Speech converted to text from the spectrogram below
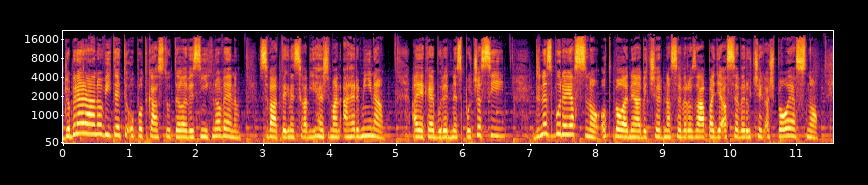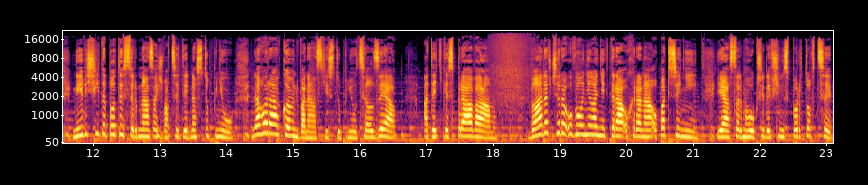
Dobré ráno, vítejte u podcastu televizních novin. Svátek neslaví Heřman a Hermína. A jaké bude dnes počasí? Dnes bude jasno, odpoledne a večer na severozápadě a severu Čech až polojasno. Nejvyšší teploty 17 až 21 stupňů, na horách kolem 12 stupňů Celzia. A teď ke zprávám. Vláda včera uvolnila některá ochranná opatření. Jásat mohou především sportovci.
